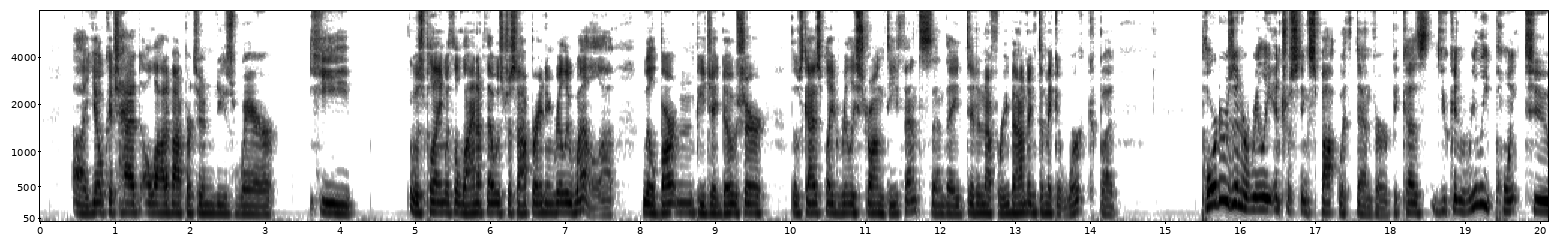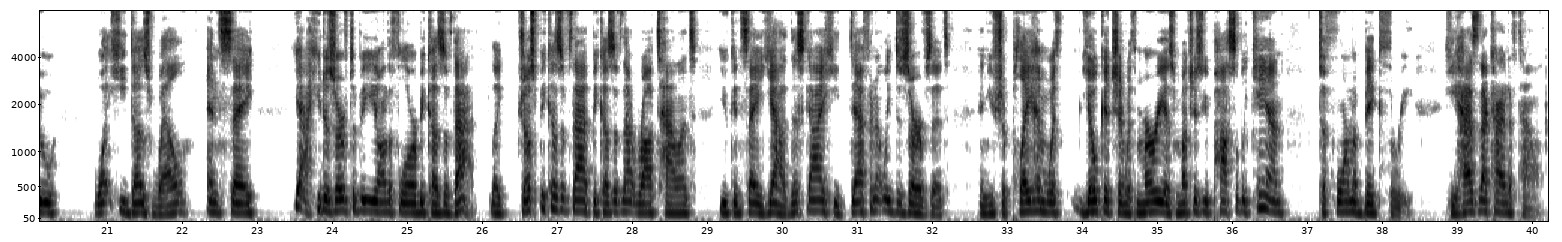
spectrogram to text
Uh, Jokic had a lot of opportunities where he was playing with a lineup that was just operating really well. Uh, Will Barton, PJ Dozier, those guys played really strong defense and they did enough rebounding to make it work. But Porter's in a really interesting spot with Denver because you can really point to what he does well and say, yeah, he deserved to be on the floor because of that. Like just because of that, because of that raw talent, you can say, yeah, this guy, he definitely deserves it. And you should play him with Jokic and with Murray as much as you possibly can to form a big three. He has that kind of talent.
